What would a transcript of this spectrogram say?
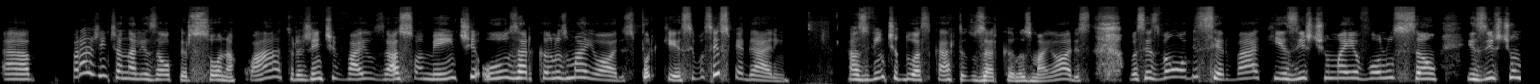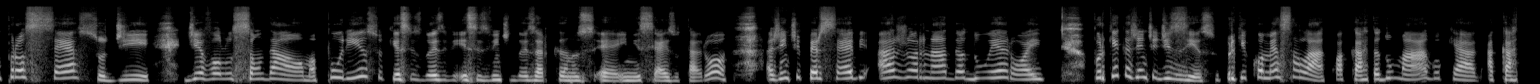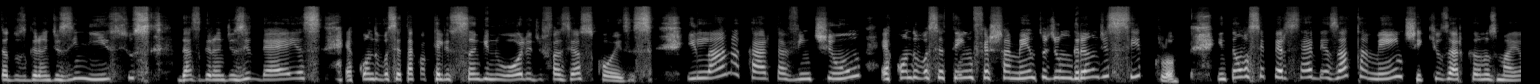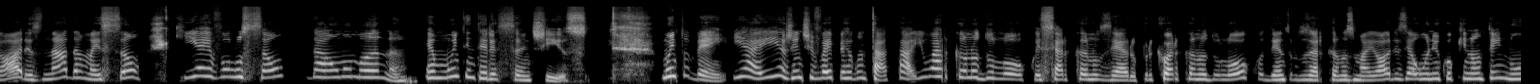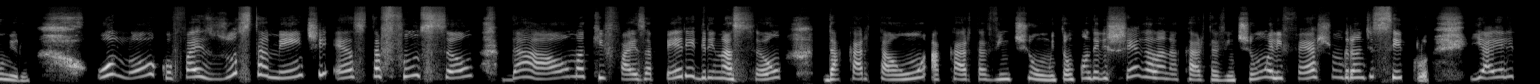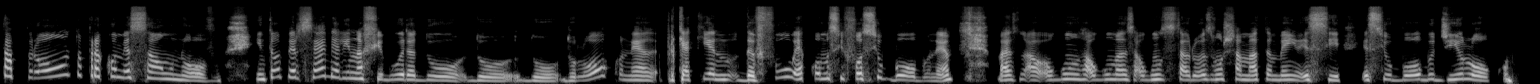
Ah, para a gente analisar o Persona 4, a gente vai usar somente os arcanos maiores. Por quê? Se vocês pegarem as 22 cartas dos arcanos maiores, vocês vão observar que existe uma evolução, existe um processo de, de evolução da alma. Por isso que esses, dois, esses 22 arcanos é, iniciais do tarô, a gente percebe a jornada do herói. Por que, que a gente diz isso? Porque começa lá com a carta do mago, que é a, a carta dos grandes inícios, das grandes ideias, é quando você está com aquele sangue no olho de fazer as coisas. E lá na carta 21 é quando você tem um fechamento de um grande ciclo. Então você percebe exatamente que os arcanos maiores nada mais são que a evolução da alma humana. É muito interessante isso. Muito bem, e aí a gente vai perguntar, tá, e o arcano do louco, esse arcano zero? Porque o arcano do louco, dentro dos arcanos maiores, é o único que não tem número. O louco faz justamente esta função da alma que faz a peregrinação da carta 1 à carta 21. Então, quando ele chega lá na carta 21, ele fecha um grande ciclo. E aí ele está pronto para começar um novo. Então, percebe ali na figura do, do, do do louco, né? Porque aqui é the fool é como se fosse o bobo, né? Mas alguns, algumas, alguns tarôs vão chamar também esse, esse o bobo de louco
